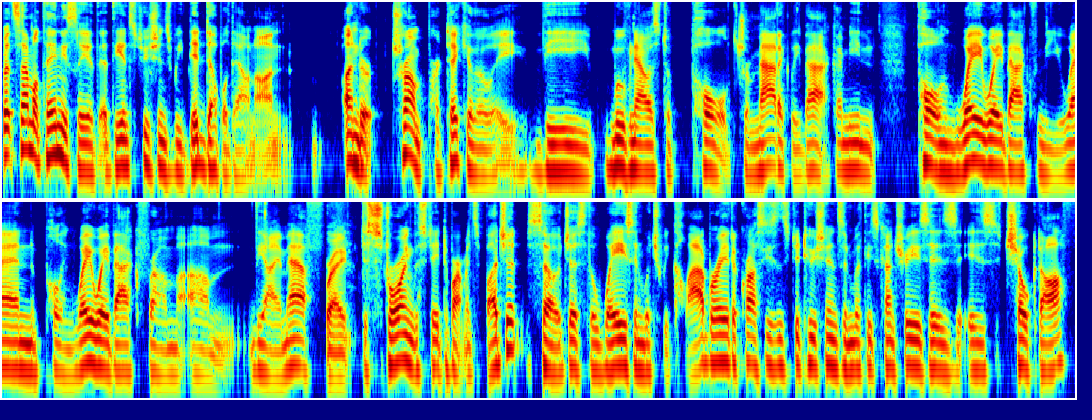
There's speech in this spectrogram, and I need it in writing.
But simultaneously, at the institutions we did double down on, under Trump, particularly, the move now is to pull dramatically back. I mean, pulling way, way back from the UN, pulling way, way back from um, the IMF, right? Destroying the State Department's budget. So just the ways in which we collaborate across these institutions and with these countries is is choked off.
